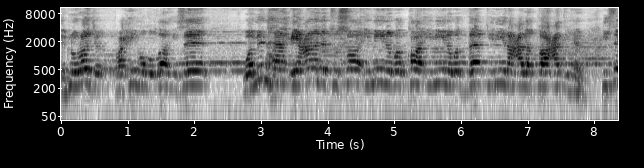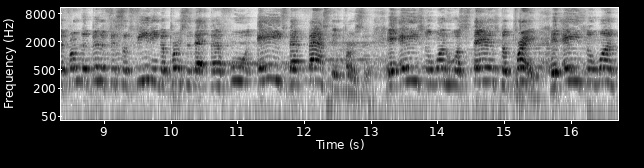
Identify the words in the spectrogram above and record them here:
Ibn Rajab, rahimahullah, he said, ومنها إعانة الصائمين والقائمين والذاكرين على طاعتهم. He said from the benefits of feeding the person that that food aids that fasting person. It aids the one who stands to pray. It aids the one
